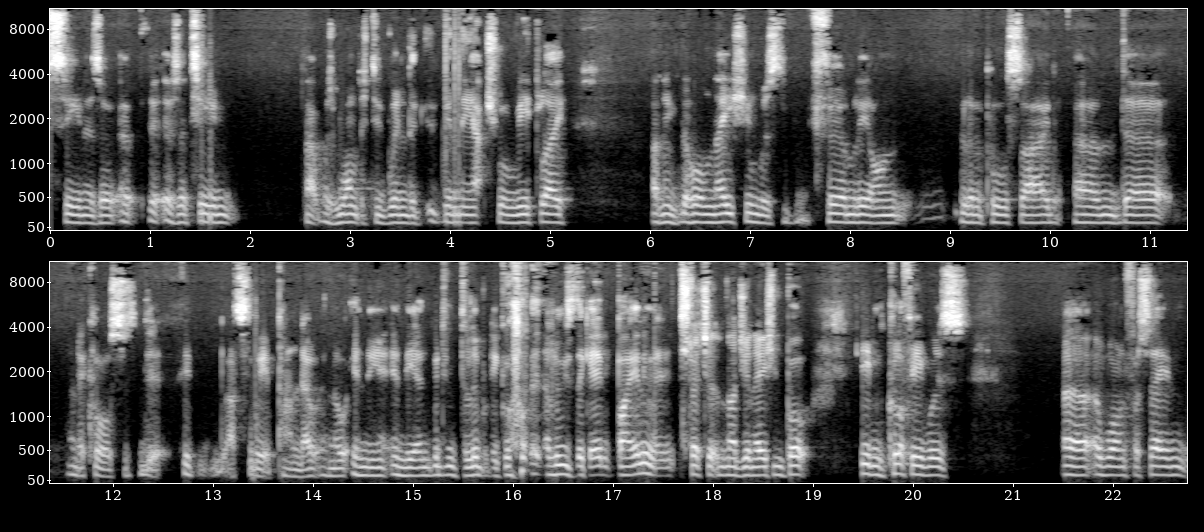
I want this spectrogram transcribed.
seen as a, a, as a team that was wanted to win the win the actual replay. I think the whole nation was firmly on Liverpool's side, and uh, and of course it, that's the way it panned out. And in the in the end, we didn't deliberately go lose the game by any stretch of imagination. But even Cloughie was uh, a one for saying,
